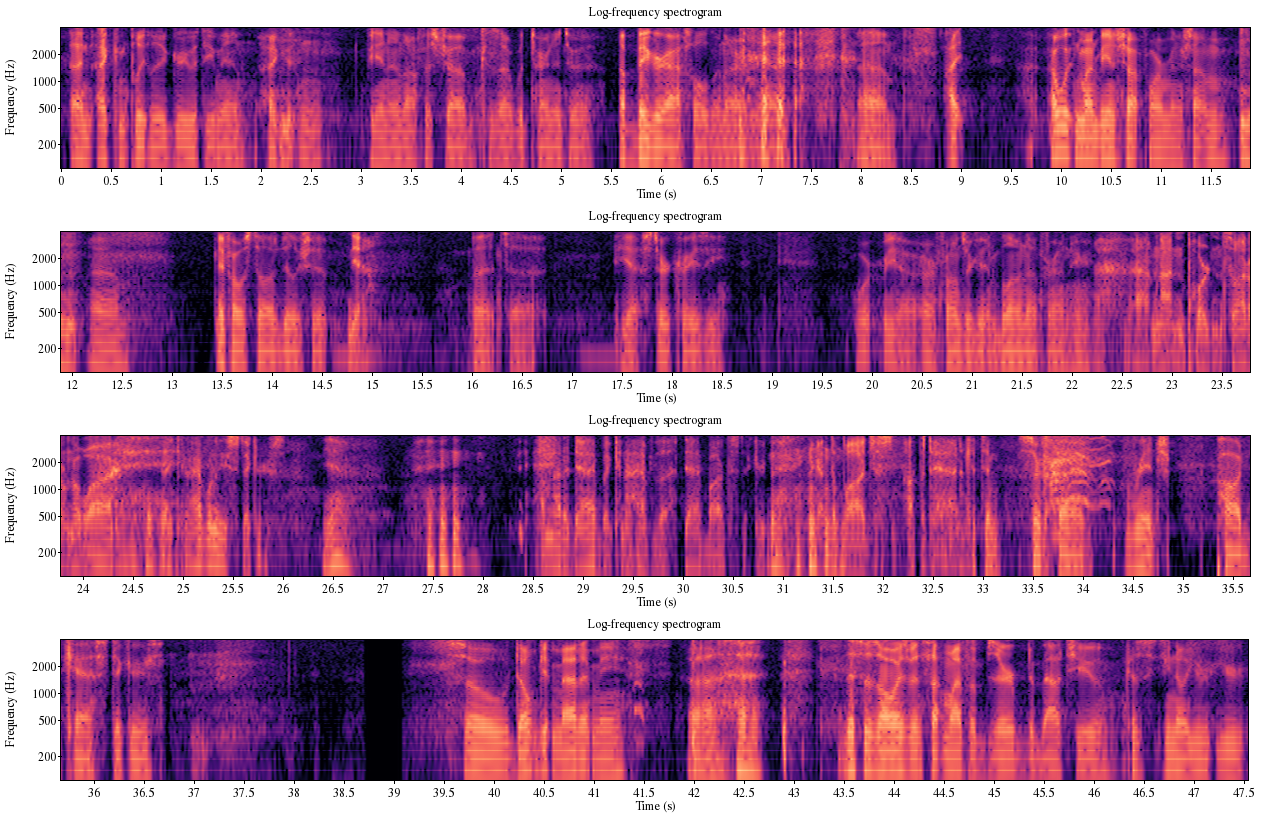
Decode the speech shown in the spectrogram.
and I completely agree with you, man. I couldn't be in an office job because I would turn into a, a bigger asshole than I already am. um, I I wouldn't mind being a shop foreman or something Mhm. um, if I was still at a dealership. Yeah. But uh, yeah, stir crazy. We're, yeah, our phones are getting blown up around here. I'm not important, so I don't know why. hey, can I have one of these stickers? Yeah. I'm not a dad, but can I have the dad bod sticker? I got the bod, just not the dad. Get them certified wrench podcast stickers. So don't get mad at me. Uh, this has always been something I've observed about you because you know you're you're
